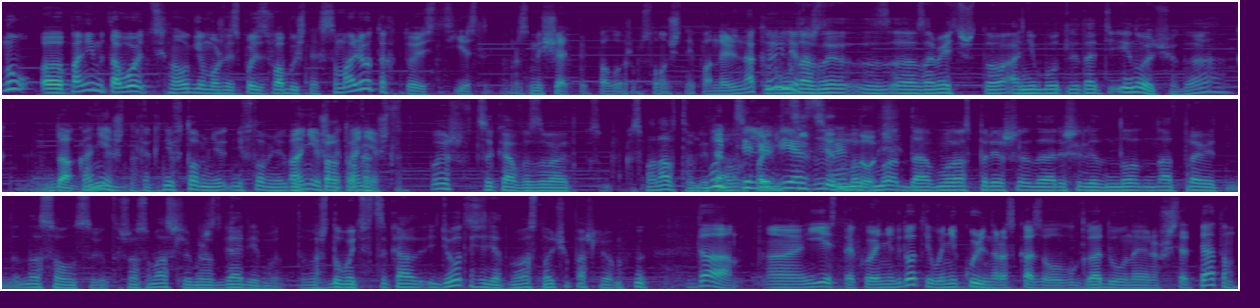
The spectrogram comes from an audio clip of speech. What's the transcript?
Ну, э, помимо того, эту технологию можно использовать в обычных самолетах, то есть если там размещать, предположим, солнечные панели на Мы крыльях. должны за- заметить, что они будут летать и ночью, да? Да, Не- конечно. Как не в том, не, не в том анекдоте Конечно, про то, как конечно. в- помнишь, в ЦК вызывают кос- космонавтов. говорят, Будьте «Ну, любезны. мы- мы- да, мы вас решили, да, решили но- отправить на солнце. Говорят, что с ума сошли, мы же сгорим. Говорят, Вы же думаете, в ЦК идиоты сидят, мы вас ночью пошлем. Да, э, есть такой анекдот, его Никулин рассказывал в году, наверное, в 65-м,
